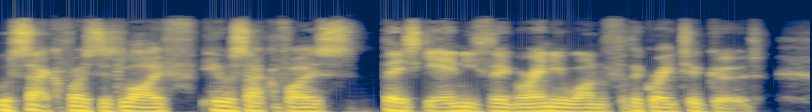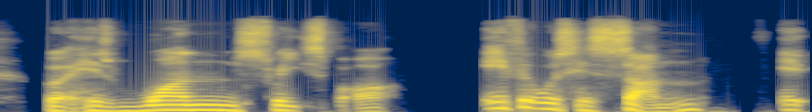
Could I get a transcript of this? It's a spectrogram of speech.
would sacrifice his life. He would sacrifice basically anything or anyone for the greater good. But his one sweet spot, if it was his son, it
